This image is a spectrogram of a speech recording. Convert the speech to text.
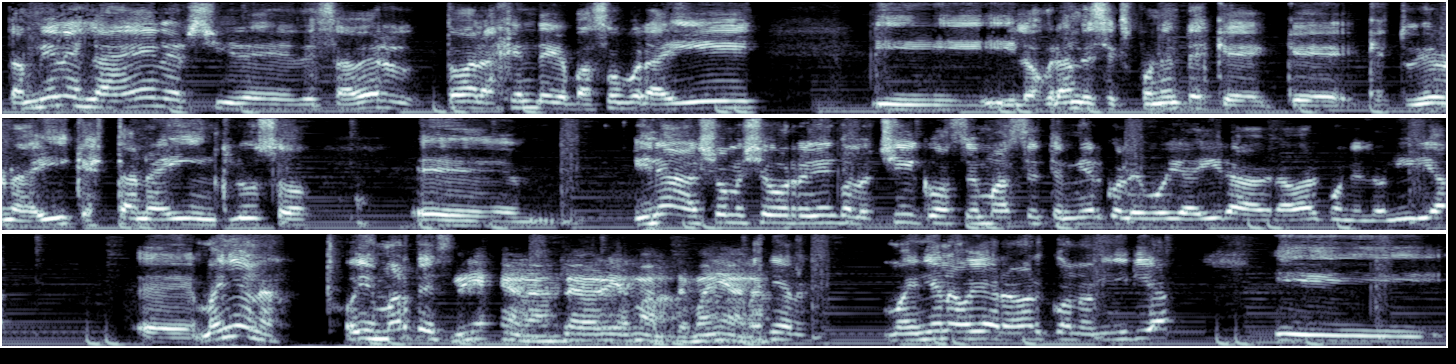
también es la energy de, de saber toda la gente que pasó por ahí y, y los grandes exponentes que, que- que estuvieron ahí, que están ahí incluso. Eh, y nada, yo me llevo re bien con los chicos, es más, este miércoles voy a ir a grabar con el Oniria. Eh, mañana, hoy es martes. Mañana, claro, hoy es martes, mañana. Mañana. Mañana voy a grabar con Oniria y,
